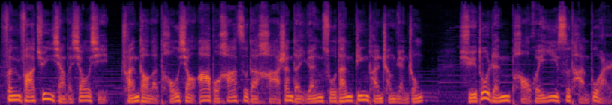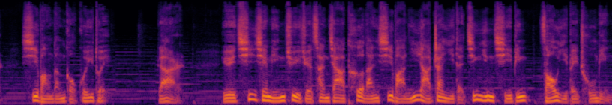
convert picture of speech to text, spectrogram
分发军饷的消息传到了投效阿布哈兹的哈山的原苏丹兵团成员中，许多人跑回伊斯坦布尔，希望能够归队。然而，约七千名拒绝参加特兰西瓦尼亚战役的精英骑兵早已被除名。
